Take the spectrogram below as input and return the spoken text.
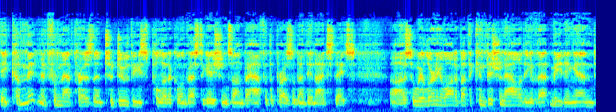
a commitment from that president to do these political investigations on behalf of the president of the United States. Uh, so we're learning a lot about the conditionality of that meeting, and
